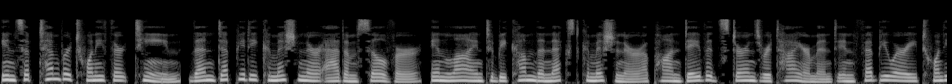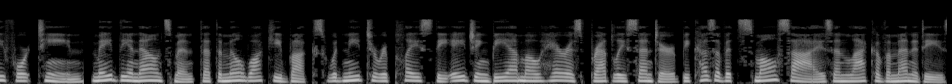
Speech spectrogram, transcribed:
In September 2013, then Deputy Commissioner Adam Silver, in line to become the next commissioner upon David Stern's retirement in February 2014, made the announcement that the Milwaukee Bucks would need to replace the aging BMO Harris Bradley Center because of its small size and lack of amenities.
